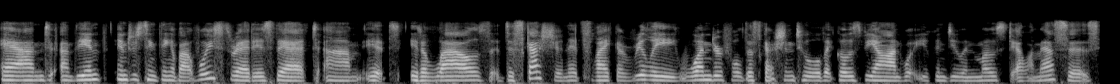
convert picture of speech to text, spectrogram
And um, the in interesting thing about VoiceThread is that um, it, it allows discussion. It's like a really wonderful discussion tool that goes beyond what you can do in most LMSs.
